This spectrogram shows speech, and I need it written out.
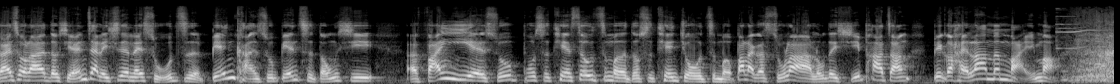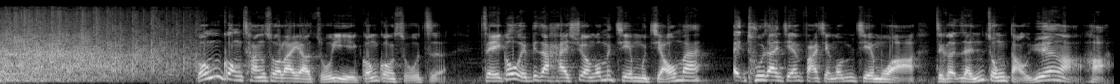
再说了，到现在那些人的素质，边看书边吃东西，呃，翻一页书不是舔手指模，都是舔脚趾模，把那个书啦弄得稀巴脏，别个还哪门卖嘛？公共场所呢要注意公共素质，这个未必然还需要我们节目教吗？哎，突然间发现我们节目啊，这个任重道远啊，哈。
